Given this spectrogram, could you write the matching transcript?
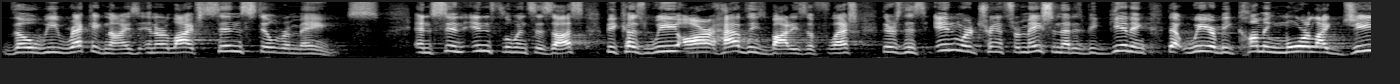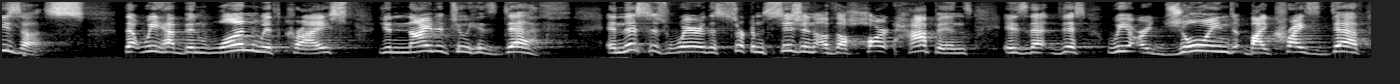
Though we recognize in our life sin still remains and sin influences us because we are have these bodies of flesh there's this inward transformation that is beginning that we are becoming more like jesus that we have been one with christ united to his death. And this is where the circumcision of the heart happens is that this we are joined by Christ's death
